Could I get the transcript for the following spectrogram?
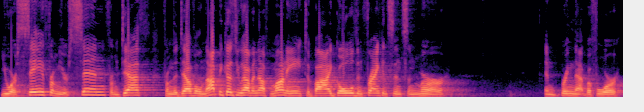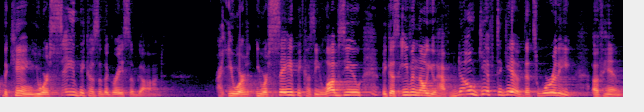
You are saved from your sin, from death, from the devil, not because you have enough money to buy gold and frankincense and myrrh and bring that before the king. You are saved because of the grace of God. Right? You, are, you are saved because he loves you, because even though you have no gift to give that's worthy of him,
